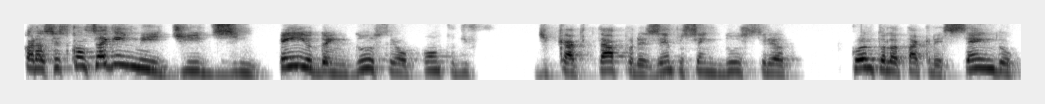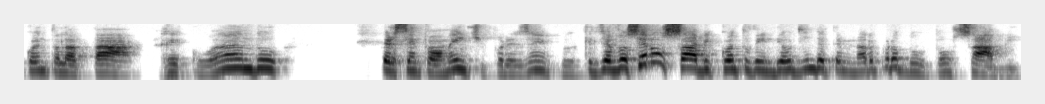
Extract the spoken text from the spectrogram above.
Agora, vocês conseguem medir desempenho da indústria ao ponto de, de captar, por exemplo, se a indústria, quanto ela está crescendo, quanto ela está recuando, percentualmente, por exemplo? Quer dizer, você não sabe quanto vendeu de um determinado produto, ou sabe?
